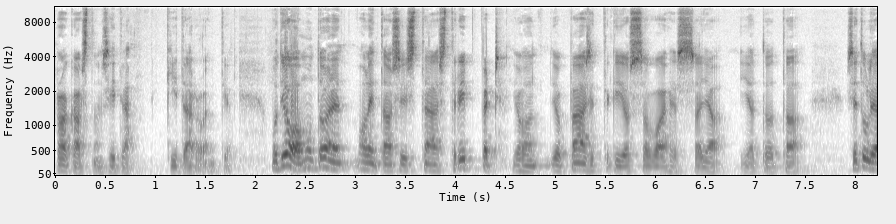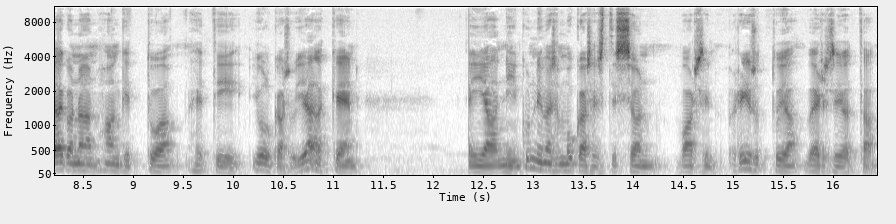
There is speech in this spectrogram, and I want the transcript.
rakastan sitä kitarointia. Mutta joo, mun toinen valinta on siis tämä Stripped, johon jo pääsittekin jossain vaiheessa, ja, ja tota, se tuli aikoinaan hankittua heti julkaisun jälkeen, ja niin kuin nimensä mukaisesti se on varsin riisuttuja versioita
